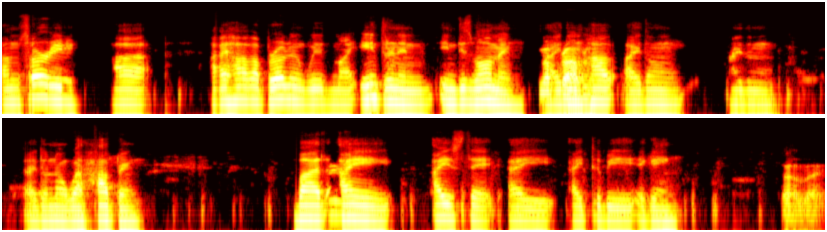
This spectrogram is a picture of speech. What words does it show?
I'm sorry. Uh, I have a problem with my internet in, in this moment. No I problem. don't have, I don't, I don't, I don't know what happened. But Mm. I, I stay, I, I to be again. All right.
